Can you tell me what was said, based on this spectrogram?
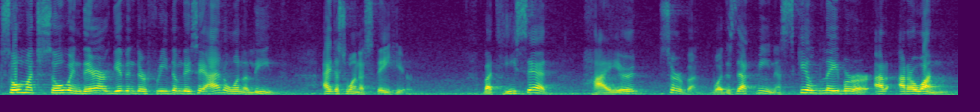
So much so when they are given their freedom, they say, I don't want to leave. I just want to stay here. But he said, hired servant. What does that mean? A skilled laborer, ar- arawan.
